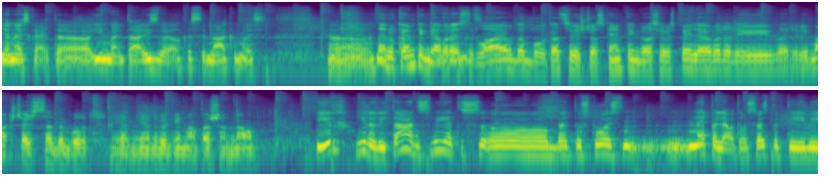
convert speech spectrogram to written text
Ja neskaita inventāra izvēle, kas ir nākamais. Nē, nu, kempingā varēs laivu dabūt. Atsevišķos kempingos jau es pieļauju, var arī, var arī makšķeris sadabūt, ja, ja nu gadījumā pašam nav. Ir, ir arī tādas vietas, bet uz to es nepaļautos. Respektīvi,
